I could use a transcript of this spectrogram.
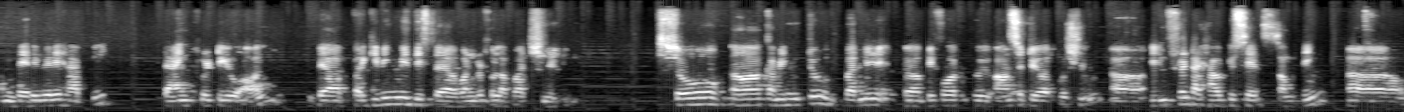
i'm very very happy thankful to you all uh, for giving me this uh, wonderful opportunity. So, uh, coming to Bernie, uh, before to answer to your question, uh, in front I have to say something uh,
